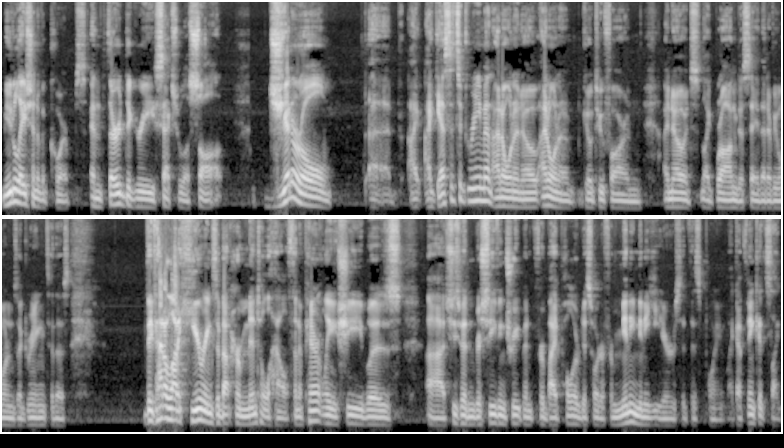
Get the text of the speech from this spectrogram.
mutilation of a corpse, and third degree sexual assault. General, uh, I, I, guess it's agreement. I don't want to know. I don't want to go too far, and I know it's like wrong to say that everyone's agreeing to this. They've had a lot of hearings about her mental health, and apparently she was. Uh, she's been receiving treatment for bipolar disorder for many, many years at this point. Like I think it's like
